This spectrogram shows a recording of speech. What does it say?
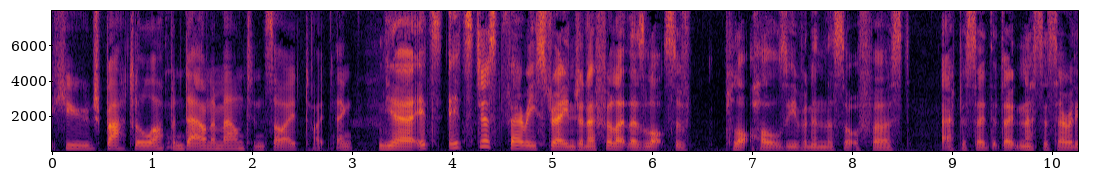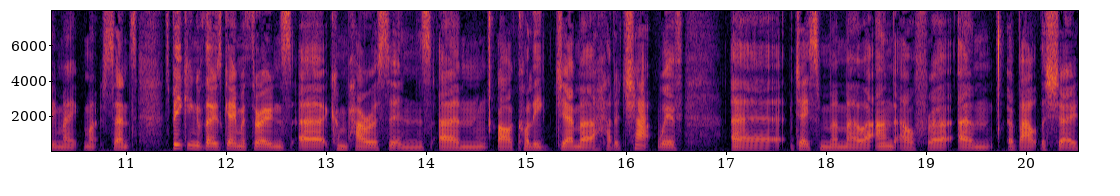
huge battle up and down a mountainside type thing. Yeah, it's it's just very strange, and I feel like there's lots of plot holes even in the sort of first episode that don't necessarily make much sense. Speaking of those Game of Thrones uh, comparisons, um, our colleague Gemma had a chat with uh, Jason Momoa and Alfre um, about the show,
